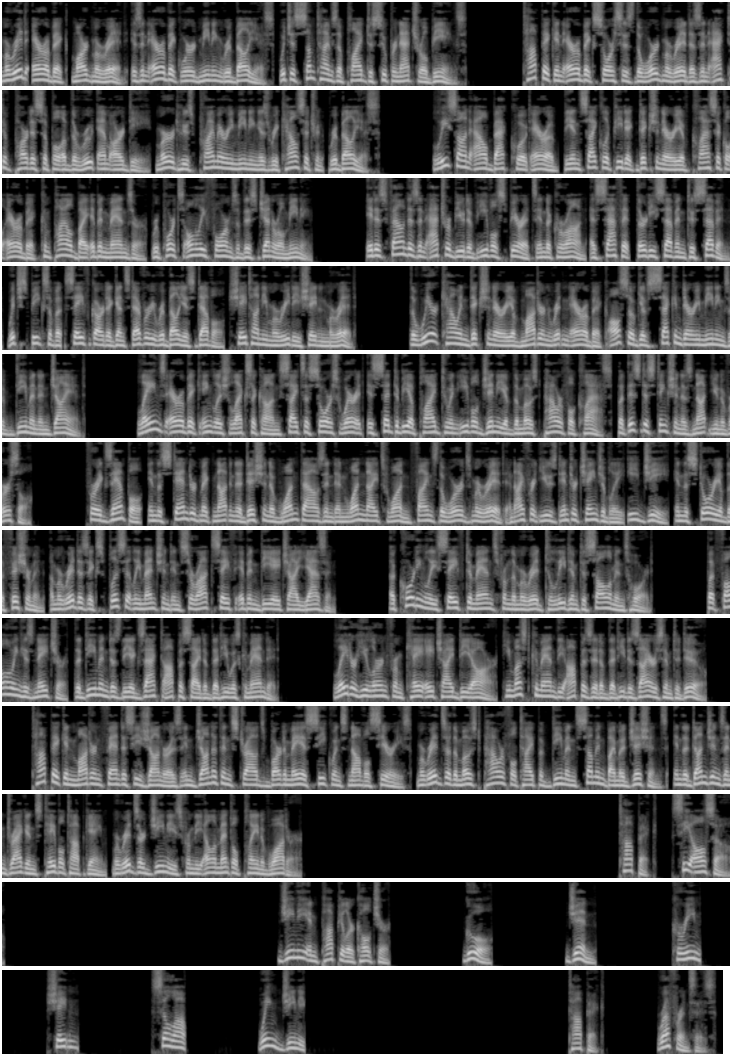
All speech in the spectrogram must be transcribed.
Marid Arabic, Mard Marid is an Arabic word meaning rebellious, which is sometimes applied to supernatural beings. Topic in Arabic sources The word marid is an active participle of the root mrd, murd whose primary meaning is recalcitrant, rebellious. Lisan al-Arab, the encyclopedic dictionary of classical Arabic compiled by Ibn Manzur, reports only forms of this general meaning. It is found as an attribute of evil spirits in the Quran as Safat 37-7, which speaks of a safeguard against every rebellious devil, Shaitani Maridi Shaitan Marid. The Wehr Cowan Dictionary of Modern Written Arabic also gives secondary meanings of demon and giant. Lane's Arabic-English lexicon cites a source where it is said to be applied to an evil jinni of the most powerful class, but this distinction is not universal. For example, in the Standard Macnaghten edition of 1001 Nights one finds the words marid and ifrit used interchangeably e.g., in the story of the fisherman, a marid is explicitly mentioned in Surat Saif ibn Dhi Yazan. Accordingly Saif demands from the marid to lead him to Solomon's hoard. But following his nature, the demon does the exact opposite of that he was commanded. Later he learned from Khidr, he must command the opposite of that he desires him to do. Topic in modern fantasy genres In Jonathan Stroud's Bartimaeus sequence novel series, Marids are the most powerful type of demons summoned by magicians. In the Dungeons & Dragons tabletop game, Marids are genies from the elemental plane of water. See also. Genie in popular culture. Ghoul. Jinn. Kareem. Shaitan Scylla Winged genie. References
